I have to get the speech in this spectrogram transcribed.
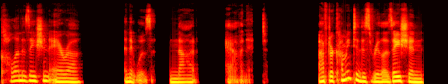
colonization era and it was not having it. After coming to this realization,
